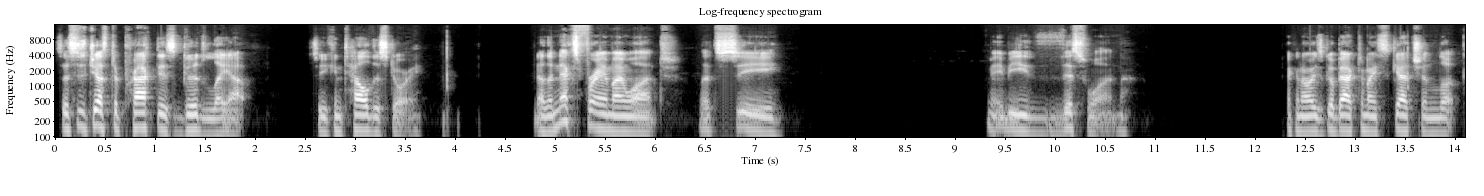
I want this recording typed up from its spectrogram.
So this is just to practice good layout so you can tell the story. Now the next frame I want, let's see, maybe this one. I can always go back to my sketch and look.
